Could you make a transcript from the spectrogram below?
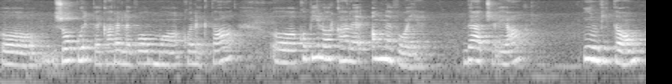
uh, jocuri pe care le vom uh, colecta uh, copiilor care au nevoie. De aceea invităm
